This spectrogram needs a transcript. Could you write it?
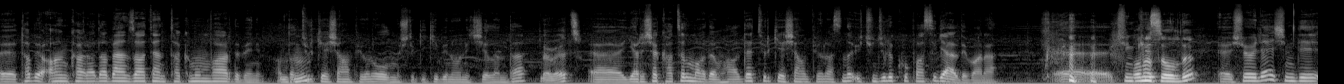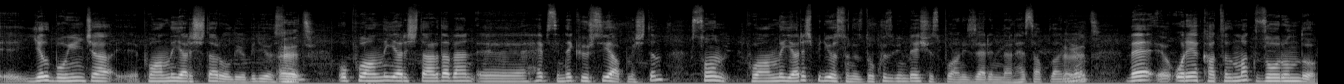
E, tabii Ankara'da ben zaten takımım vardı benim. Hatta Hı-hı. Türkiye şampiyonu olmuştuk 2013 yılında. Evet. E, yarışa katılmadığım halde Türkiye şampiyonasında üçüncülük kupası geldi bana. Ee, çünkü o nasıl oldu? E, şöyle şimdi e, yıl boyunca e, puanlı yarışlar oluyor biliyorsunuz. Evet. O puanlı yarışlarda ben e, hepsinde kürsü yapmıştım. Son puanlı yarış biliyorsunuz 9500 puan üzerinden hesaplanıyor. Evet. Ve e, oraya katılmak zorunlu.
